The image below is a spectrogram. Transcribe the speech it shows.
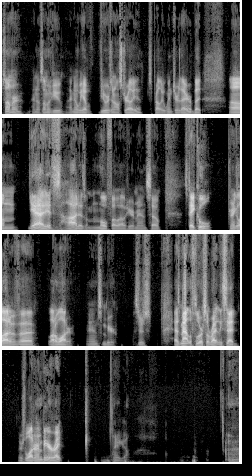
summer. I know some of you, I know we have viewers in Australia. It's probably winter there, but um, yeah, it's hot as a mofo out here, man. So stay cool. Drink a lot of uh, a lot of water and some beer. There's, as Matt LaFleur so rightly said, there's water and beer, right? There you go. Um,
